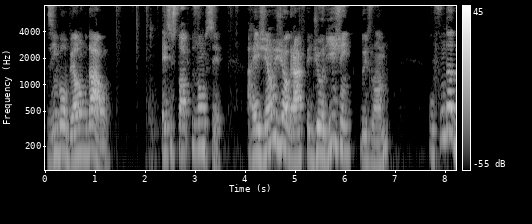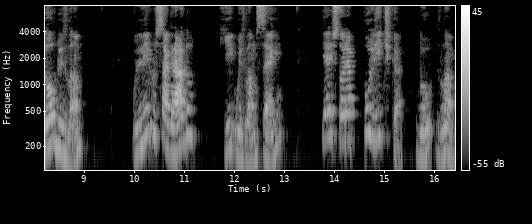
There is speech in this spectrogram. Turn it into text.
desenvolver ao longo da aula. Esses tópicos vão ser a região geográfica de origem do Islã, o fundador do Islã, o livro sagrado que o Islã segue e a história política do Islã.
